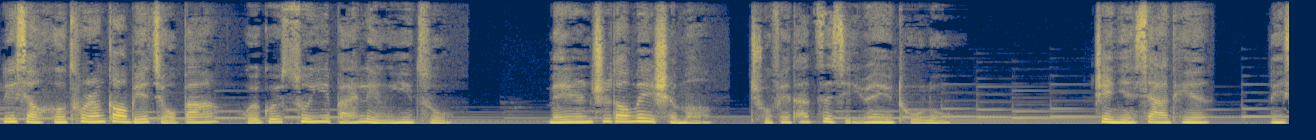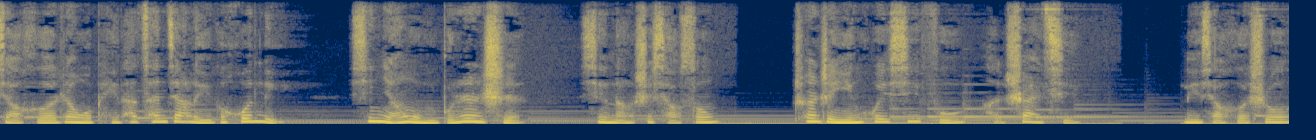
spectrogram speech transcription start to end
李小河突然告别酒吧，回归素衣白领一族，没人知道为什么，除非他自己愿意吐露。这年夏天。李小河让我陪他参加了一个婚礼，新娘我们不认识，新郎是小松，穿着银灰西服，很帅气。李小河说：“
